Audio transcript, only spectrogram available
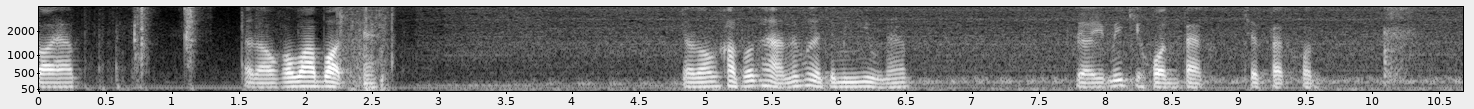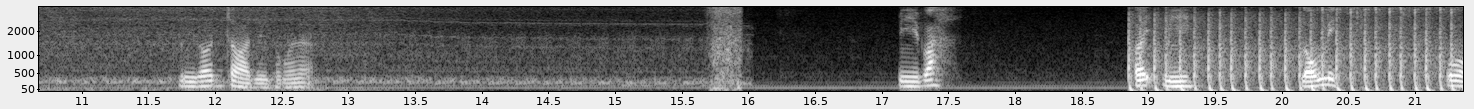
ร้อยครับ แต่เราก็ว่าบอทไงเดี๋ยวลองขับรถหาถ้าเผื่อจะมีอยู่นะครับ เหลืออีกไม่กี่คนแปดเจ็ดแปดคน มีรถจอดอยู่ตรงนั้นอะมีปะเฮ้ย มี ลงดิ โอ้โห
